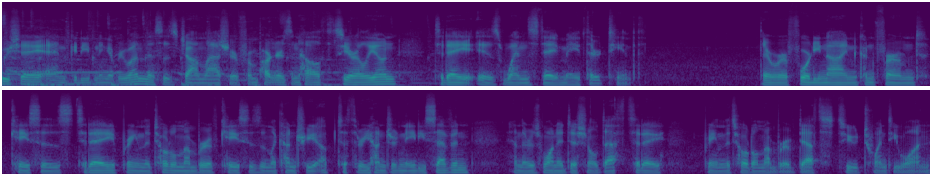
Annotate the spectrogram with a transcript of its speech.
And good evening, everyone. This is John Lasher from Partners in Health Sierra Leone. Today is Wednesday, May 13th. There were 49 confirmed cases today, bringing the total number of cases in the country up to 387, and there's one additional death today, bringing the total number of deaths to 21.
